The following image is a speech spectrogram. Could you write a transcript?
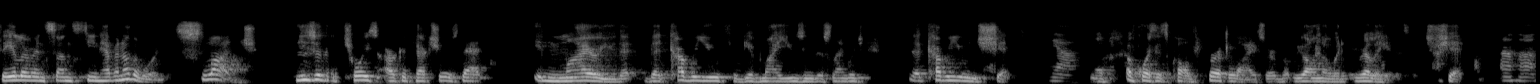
Thaler and Sunstein have another word, sludge. These are the choice architectures that admire you, that that cover you. Forgive my using this language, that cover you in shit. Yeah. Of course, it's called fertilizer, but we all know what it really is. It's shit. Uh-huh.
